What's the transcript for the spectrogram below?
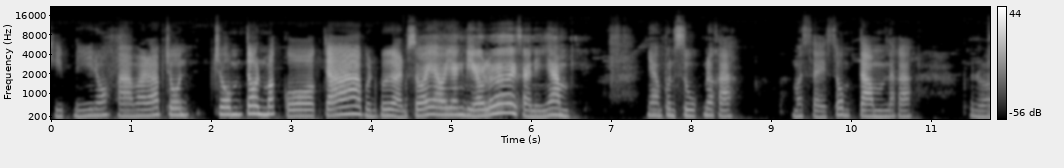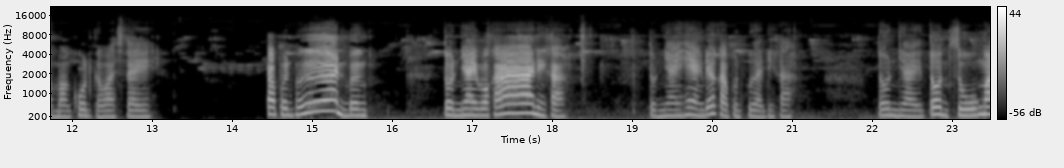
คลิปนี้เนาะพามารับชมชมต้นมะกอกจ้าเพื่อนๆซอยเอาอย่างเดียวเลยค่ะนี่ย่ำ ย่ำเพิ่นสุกนะคะ มาใส่ส้มตำนะคะ เพื่อนว่าบางคนก็ว่าใส่ค่ะเพื่อนๆเบิงต้นใหญ่บ่คะนี่ค่ะต้นใหญ่แห้งเด้อค่ะเพื่อนๆนี่ค่ะ ต้นใหญ่ต้นสูงม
